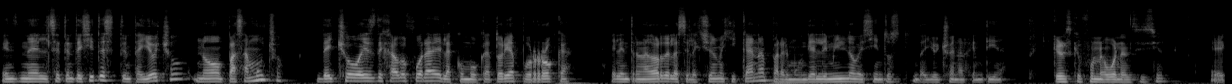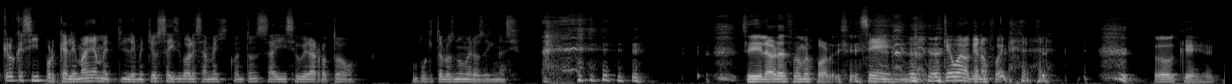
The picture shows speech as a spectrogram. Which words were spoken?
En el 77-78 no pasa mucho. De hecho, es dejado fuera de la convocatoria por Roca, el entrenador de la selección mexicana para el Mundial de 1978 en Argentina. ¿Crees que fue una buena decisión? Eh, creo que sí, porque Alemania met- le metió seis goles a México, entonces ahí se hubiera roto un poquito los números de Ignacio. sí, la verdad fue mejor, dice. Sí, qué bueno que no fue. Ok, ok.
